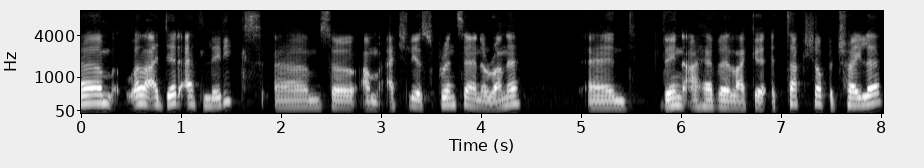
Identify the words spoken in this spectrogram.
Um, well, I did athletics. Um, so I'm actually a sprinter and a runner. And then I have a like a, a tuck shop, a trailer,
